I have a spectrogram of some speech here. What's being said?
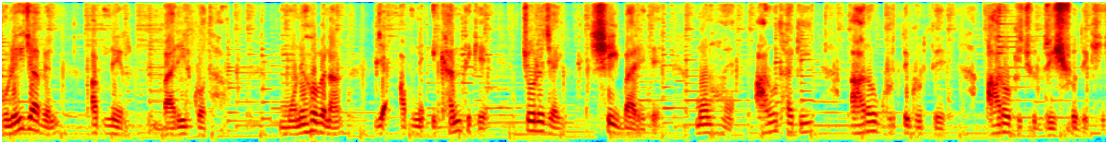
ভুলেই যাবেন আপনার বাড়ির কথা। মনে হবে না যে আপনি এখান থেকে চলে যাই সেই বাড়িতে। মনে হয় আরও থাকি আরও ঘুরতে ঘুরতে আরও কিছু দৃশ্য দেখি।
